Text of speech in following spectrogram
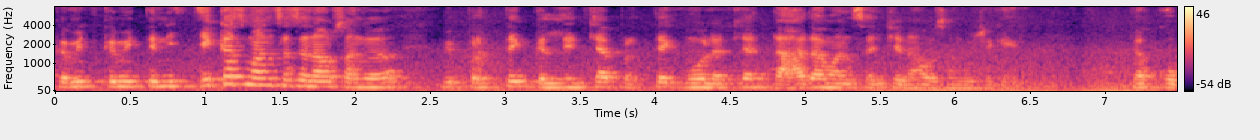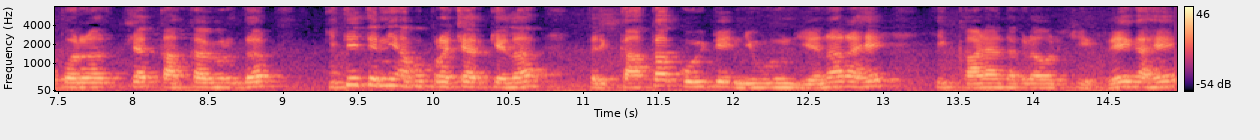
कमीत कमी त्यांनी एकाच माणसाचं नाव सांगा. मी प्रत्येक गल्लीतल्या प्रत्येक मोहल्यातल्या दहा दहा माणसांचे नावं सांगू शकेल त्या कोपराच्या काकाविरुद्ध किती त्यांनी अपप्रचार केला तरी काका कोयटे निवडून येणार आहे ही काळ्या दगडावरची रेग आहे.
